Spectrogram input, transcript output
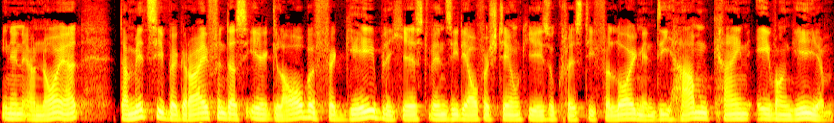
ihnen erneuert, damit sie begreifen, dass ihr Glaube vergeblich ist, wenn sie die Auferstehung Jesu Christi verleugnen. Die haben kein Evangelium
